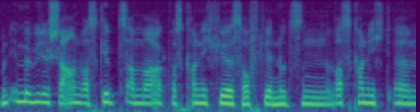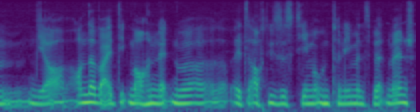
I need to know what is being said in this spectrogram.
und immer wieder schauen, was gibt es am Markt, was kann ich für Software nutzen, was kann ich ähm, ja, anderweitig machen, nicht nur äh, jetzt auch dieses Thema Unternehmenswert Mensch.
